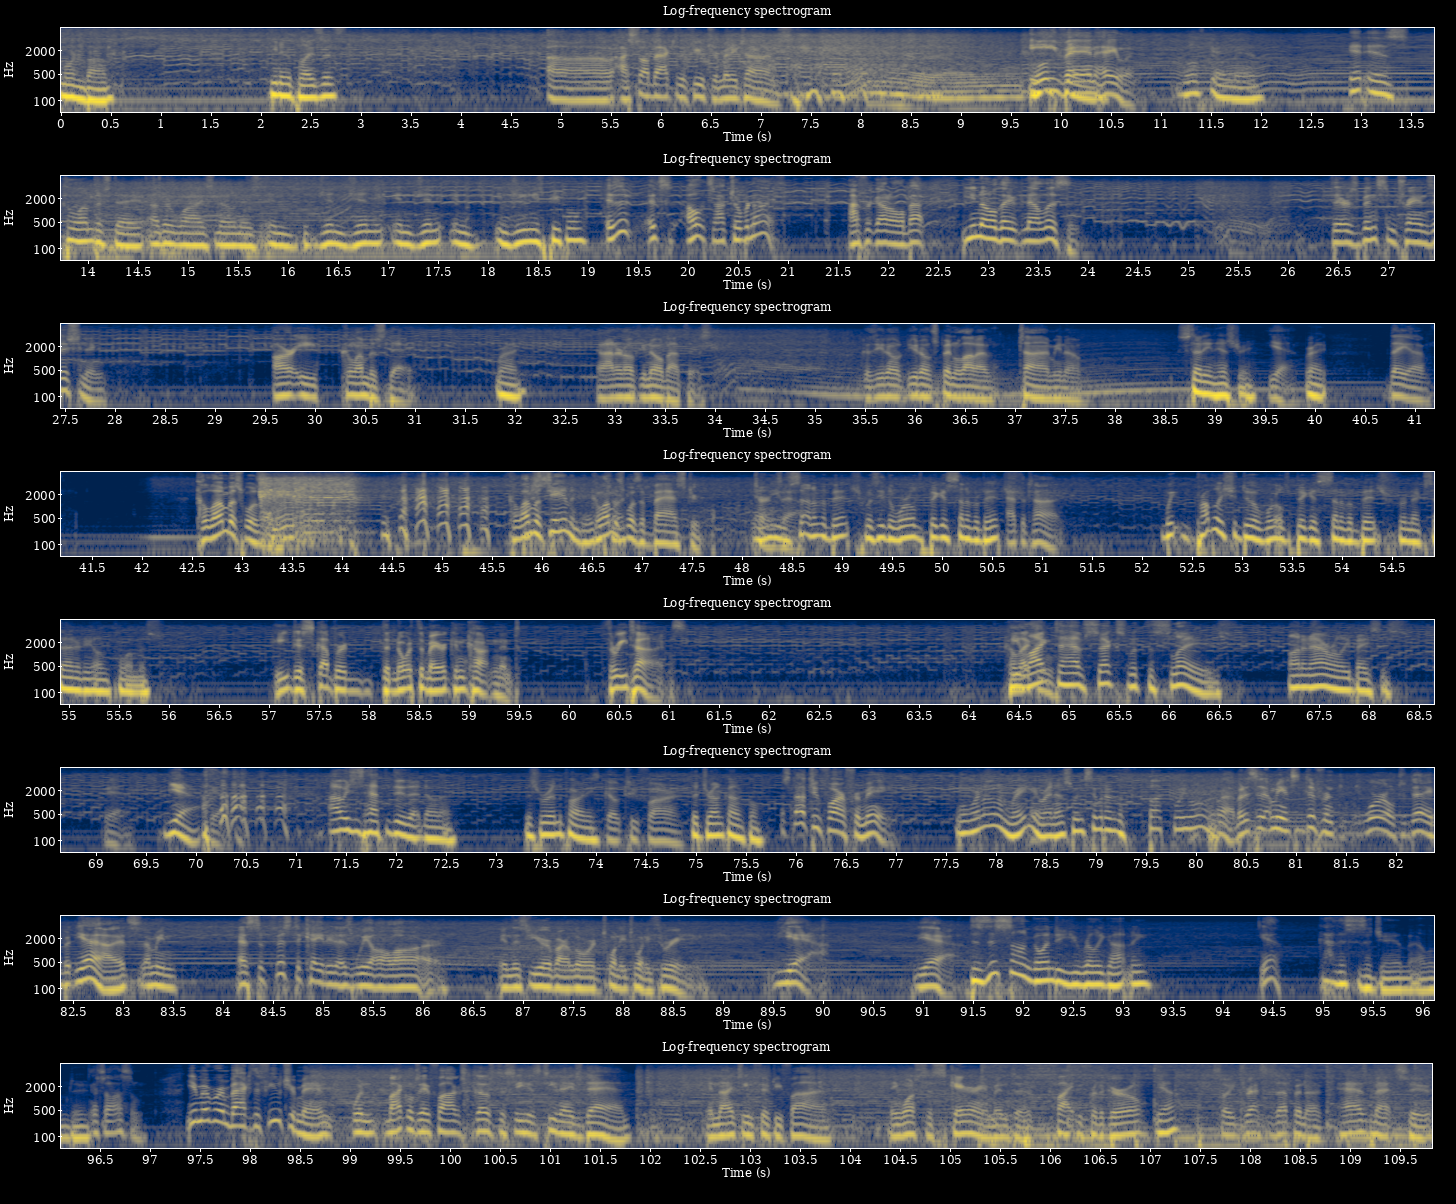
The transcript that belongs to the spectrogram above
Morning, Bob. You know who plays this? Uh, I saw Back to the Future many times. E. Van Halen. Wolfgang, man. It is Columbus Day, otherwise known as Ingen, Ingen, Ingen, In- Ingenious People. Is it? It's oh, it's October 9th. I forgot all about. You know they now listen. There's been some transitioning. R.E. Columbus Day, Right. and I don't know if you know about this because you don't you don't spend a lot of time. You know, Studying history. yeah. Right. They uh, Columbus was Columbus jamming, dude. Columbus Sorry. was a bastard. Yeah, Turns he was out son of a bitch. Was he the world's biggest son of a bitch? at the time. we probably should do a world's biggest son of a bitch for next Saturday on Columbus. He discovered the North American continent three times. He Collecting- liked to have sex with the slaves on an hourly basis. Yeah. Yeah. yeah. I always just have to do that, don't I? Just ruin the party. Go too far. The drunk uncle. It's not too far for me. Well, we're not on radio right now, so we can say whatever the fuck we want. Right, but it's I mean it's a different world today, but yeah, it's I mean as sophisticated as we all are in this year of our Lord 2023. Yeah. Yeah. Does this song go into You Really Got Me? Yeah. God, this is a jam album, dude. That's awesome. You remember in Back to the Future, man, when Michael J. Fox goes to see his teenage dad in 1955, and he wants to scare him into fighting for the girl. Yeah? So he dresses up in a hazmat suit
